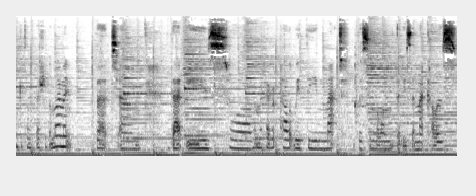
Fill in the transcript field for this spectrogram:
think it's on special at the moment, but um, that is my favourite palette with the matte the similar one that is the matte colours.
